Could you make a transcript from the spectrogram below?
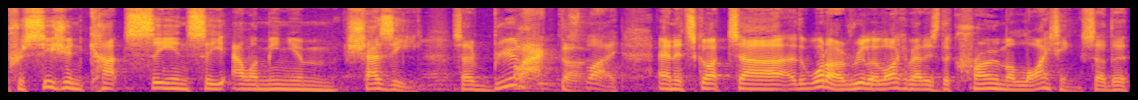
precision cut CNC aluminium chassis. So beautiful Black, though. display, and it's got uh, what I really like about it is the chroma lighting. So the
